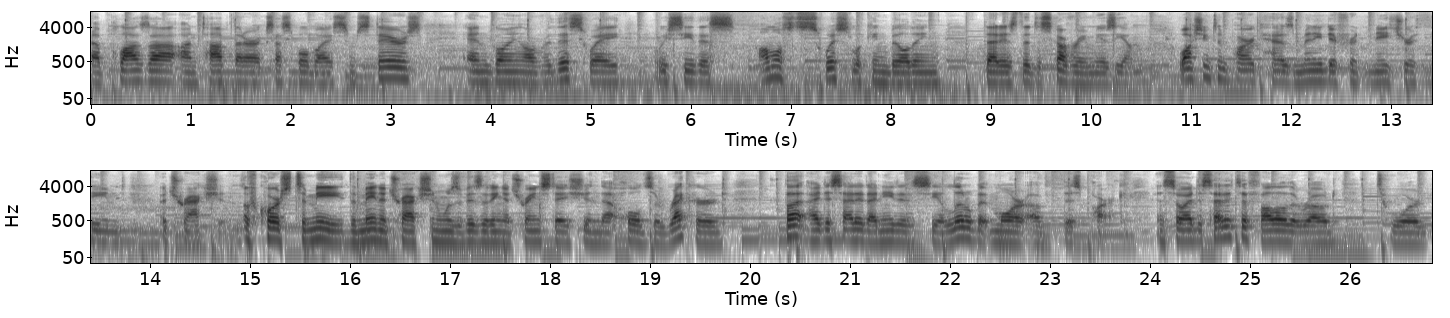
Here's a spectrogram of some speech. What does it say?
a plaza on top that are accessible by some stairs. And going over this way, we see this almost Swiss looking building that is the Discovery Museum. Washington Park has many different nature themed attractions. Of course, to me, the main attraction was visiting a train station that holds a record, but I decided I needed to see a little bit more of this park. And so I decided to follow the road toward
